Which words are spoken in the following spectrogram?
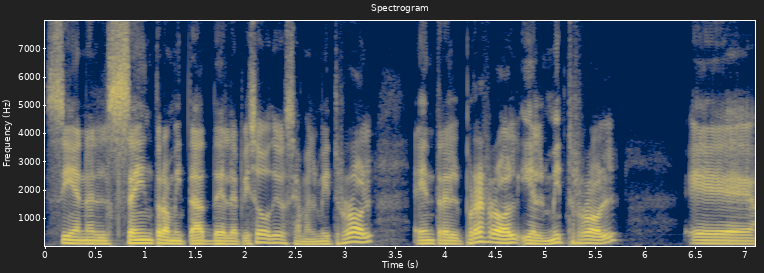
si en el centro a mitad del episodio, se llama el mid-roll, entre el pre-roll y el mid-roll eh,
